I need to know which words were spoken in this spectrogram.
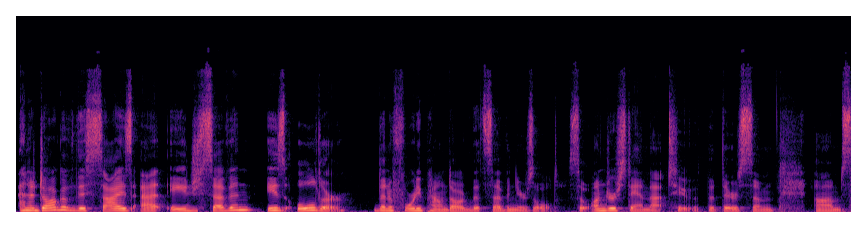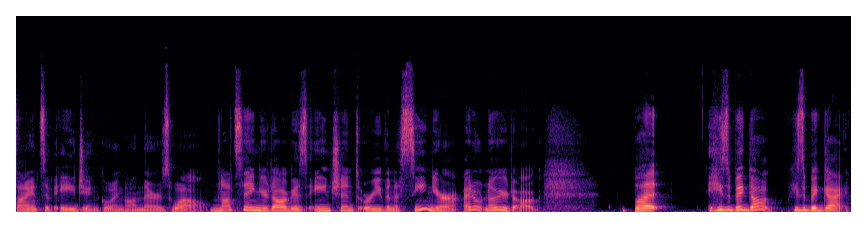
And a dog of this size at age seven is older than a 40 pound dog that's seven years old. So understand that too, that there's some um, science of aging going on there as well. I'm not saying your dog is ancient or even a senior. I don't know your dog, but he's a big dog, he's a big guy.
